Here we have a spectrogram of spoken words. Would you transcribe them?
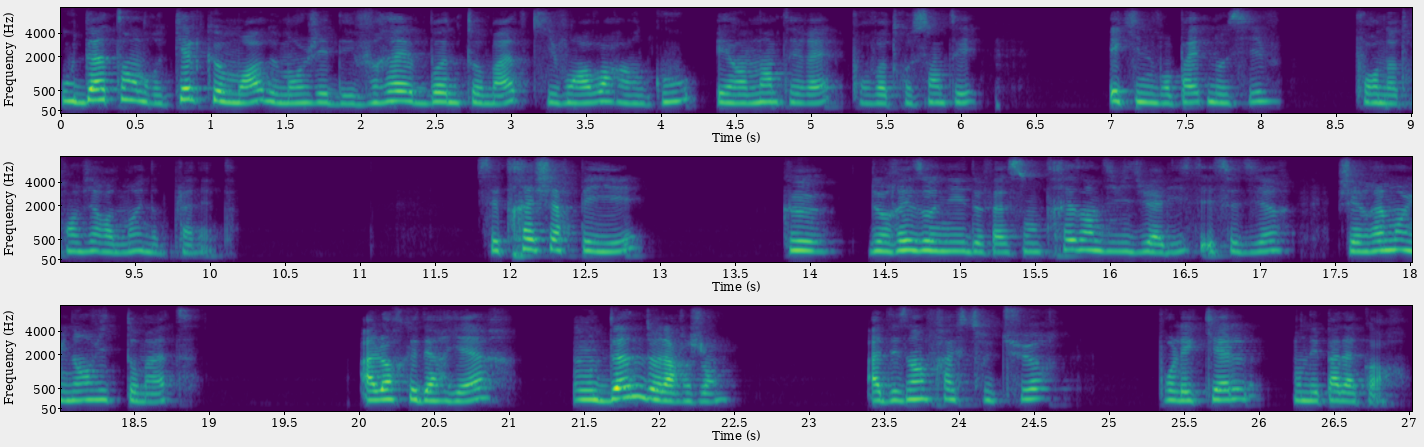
ou d'attendre quelques mois de manger des vraies bonnes tomates qui vont avoir un goût et un intérêt pour votre santé et qui ne vont pas être nocives pour notre environnement et notre planète. C'est très cher payé que de raisonner de façon très individualiste et se dire j'ai vraiment une envie de tomate alors que derrière on donne de l'argent à des infrastructures pour lesquelles on n'est pas d'accord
